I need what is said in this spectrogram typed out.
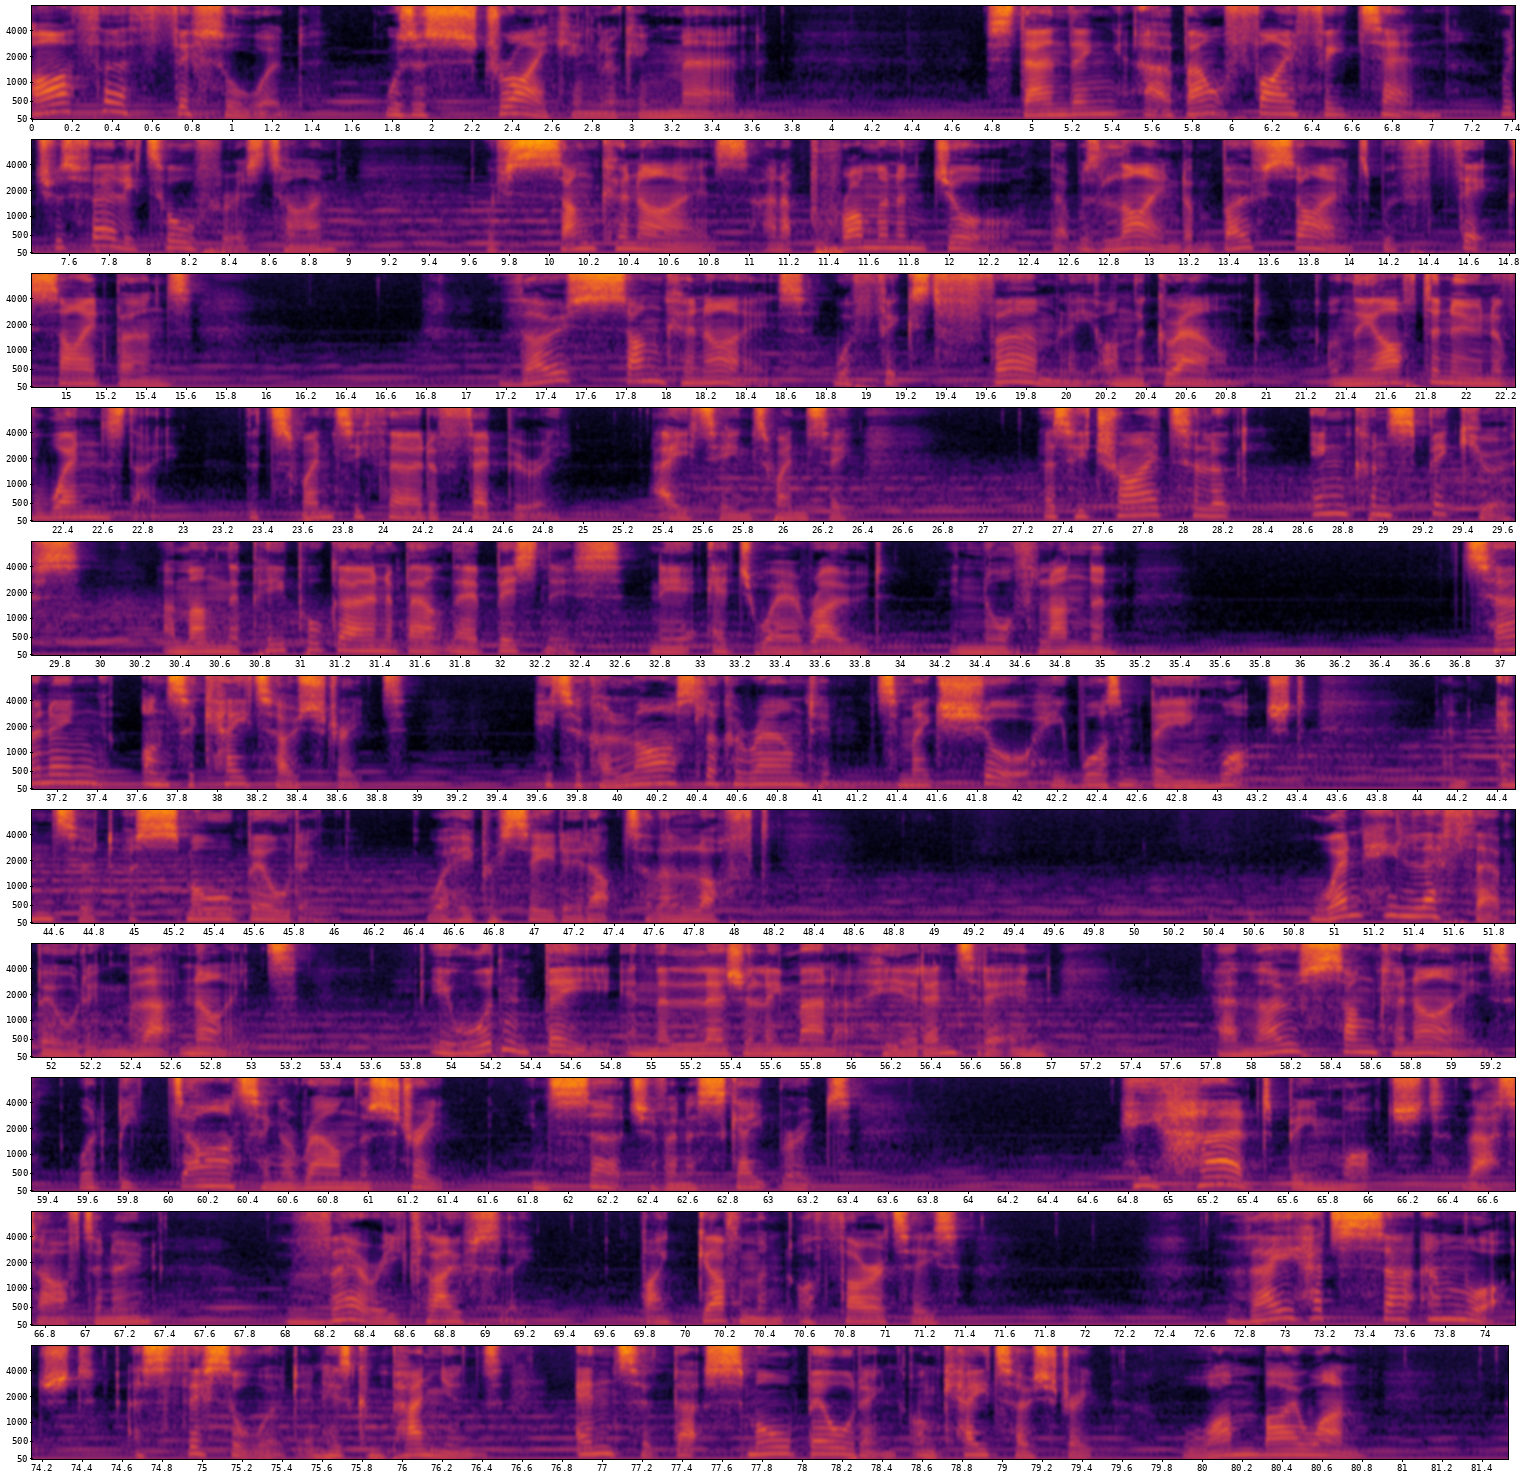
Arthur Thistlewood was a striking looking man. Standing at about 5 feet 10, which was fairly tall for his time, with sunken eyes and a prominent jaw that was lined on both sides with thick sideburns. Those sunken eyes were fixed firmly on the ground on the afternoon of Wednesday, the 23rd of February, 1820, as he tried to look inconspicuous among the people going about their business near Edgware Road in North London. Turning onto Cato Street, he took a last look around him to make sure he wasn't being watched and entered a small building where he proceeded up to the loft. When he left that building that night, it wouldn't be in the leisurely manner he had entered it in, and those sunken eyes would be darting around the street in search of an escape route. He had been watched that afternoon very closely by government authorities. They had sat and watched as Thistlewood and his companions entered that small building on Cato Street one by one,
